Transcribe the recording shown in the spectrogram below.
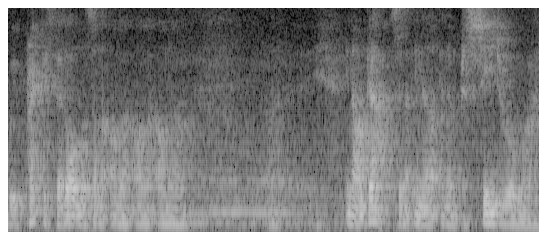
we practice that almost on a, on a, on a, on a uh, in our guts, in a, in a, in a procedural way.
